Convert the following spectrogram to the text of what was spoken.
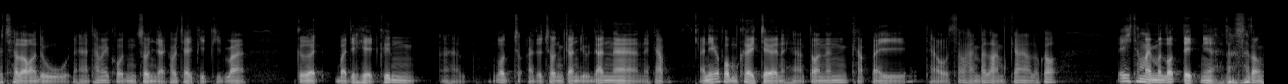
ก็ชะลอดูนะฮะทำให้คนส่วนใหญ่เข้าใจผิดคิดว่าเกิดอุบัติเหตุขึ้นรถอาจจะชนกันอยู่ด้านหน้านะครับ อันนี้ก็ผมเคยเจอนะฮะตอนนั้นขับไปแถวสะพานพระรามเก้าแล้วก็เอ๊ะทำไมมันรถติดเนี่ยต้อง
